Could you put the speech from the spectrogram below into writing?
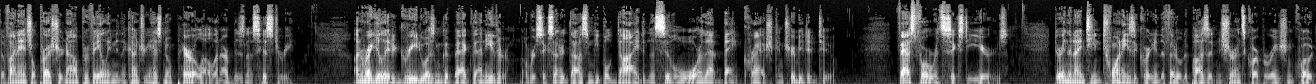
the financial pressure now prevailing in the country has no parallel in our business history. Unregulated greed wasn't good back then either. Over 600,000 people died in the Civil War that bank crash contributed to. Fast forward 60 years. During the 1920s, according to the Federal Deposit Insurance Corporation, quote,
